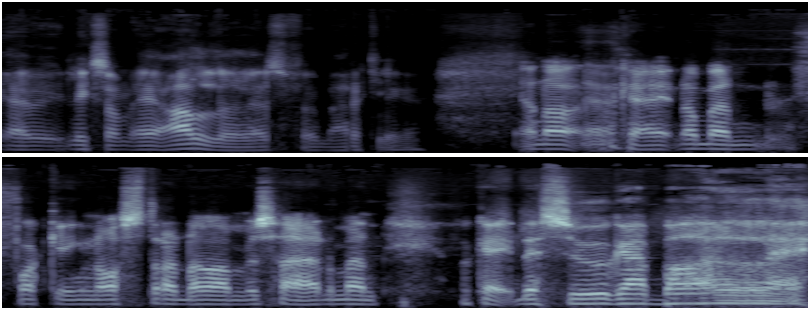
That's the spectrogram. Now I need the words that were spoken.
är, liksom är alldeles för märkliga. Ja, no, Okej, okay, no, men fucking Nostradamus här. Men okej, okay, det suger balle.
